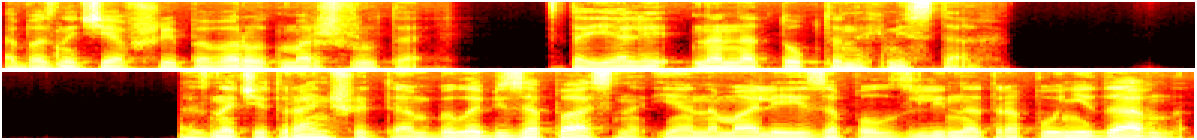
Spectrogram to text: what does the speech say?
обозначавшие поворот маршрута, стояли на натоптанных местах. Значит, раньше там было безопасно, и аномалии заползли на тропу недавно.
